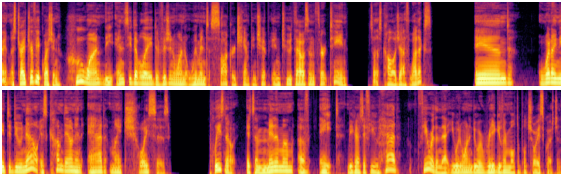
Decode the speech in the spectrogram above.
right, let's try a trivia question. Who won the NCAA Division One Women's Soccer Championship in 2013? So that's college athletics. And what I need to do now is come down and add my choices. Please note, it's a minimum of eight because if you had fewer than that, you would want to do a regular multiple choice question.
